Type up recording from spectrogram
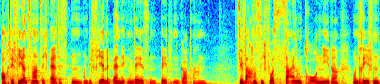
Auch die 24 Ältesten und die vier lebendigen Wesen beteten Gott an. Sie warfen sich vor seinem Thron nieder und riefen.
